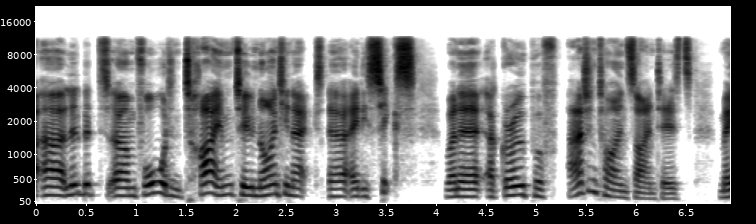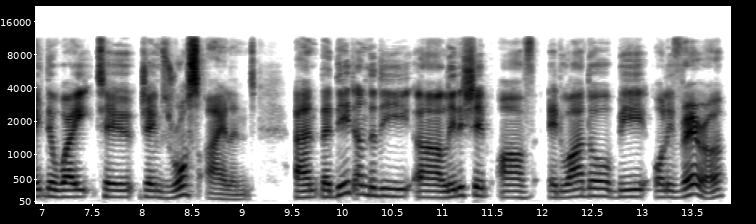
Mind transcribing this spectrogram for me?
uh, a little bit um, forward in time to 1986 when a, a, group of Argentine scientists made their way to James Ross Island. And they did under the uh, leadership of Eduardo B. Olivero.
